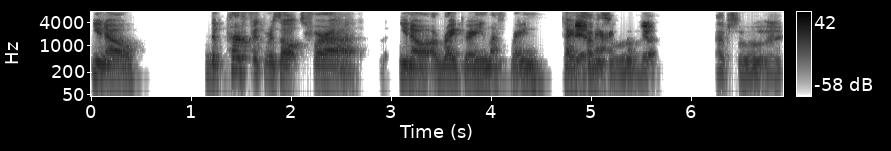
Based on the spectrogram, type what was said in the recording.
you know, the perfect results for a, you know, a right brain, left brain type yeah, scenario. Absolutely. Yeah. Absolutely.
